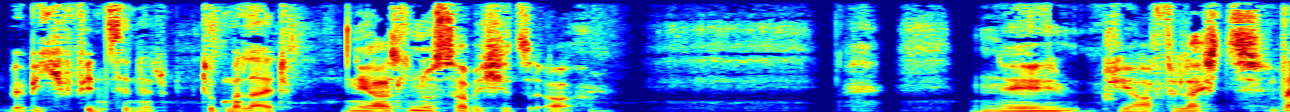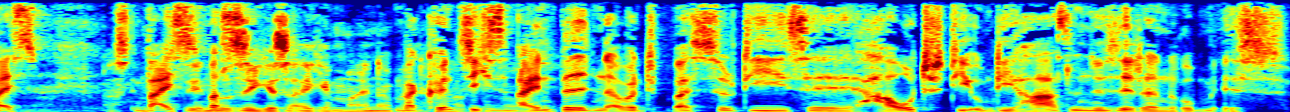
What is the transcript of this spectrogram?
aber ich finde sie nicht. Tut mir leid. Nee, Haselnuss habe ich jetzt. Äh, nee, ja, vielleicht. Weißt, was weißt was, Nussiges allgemein, aber man könnte sich's einbilden, aber weißt du, diese Haut, die um die Haselnüsse dann rum ist.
